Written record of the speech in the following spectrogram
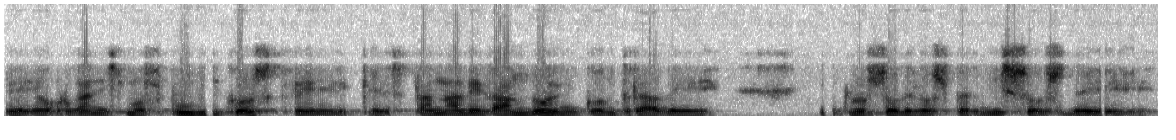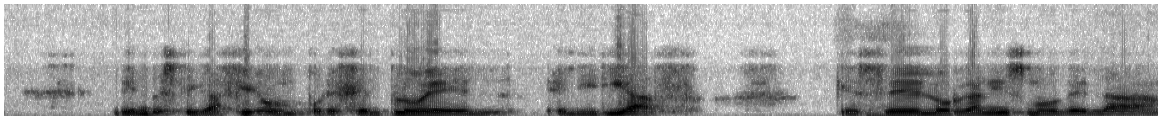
eh, organismos públicos que, están alegando en contra de incluso de los permisos de, investigación, por ejemplo el, el IRIAF, que es el organismo de la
